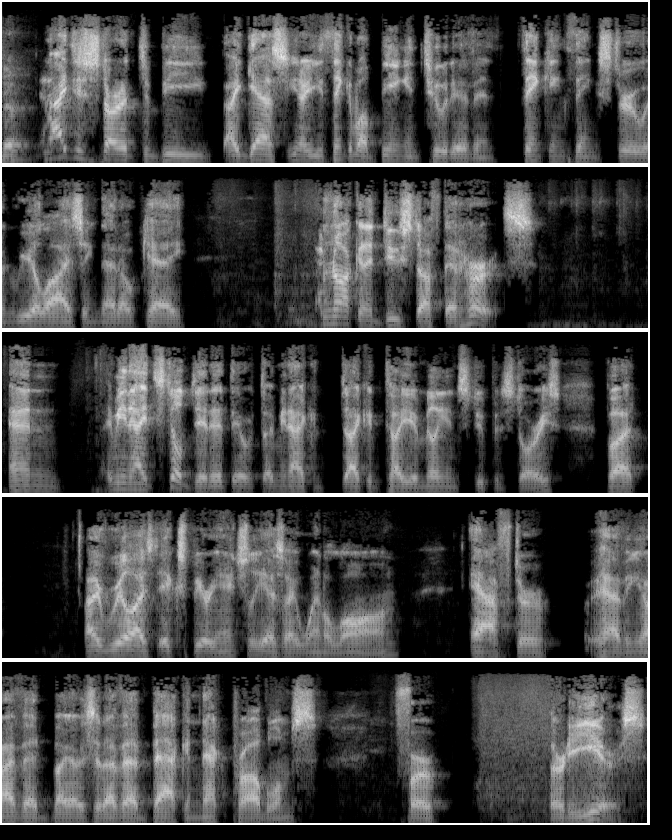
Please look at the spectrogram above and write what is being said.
Yep. And I just started to be, I guess, you know, you think about being intuitive and thinking things through and realizing that, okay, I'm not going to do stuff that hurts. And I mean, I still did it. I mean, I could I could tell you a million stupid stories, but I realized experientially as I went along, after having, you know, I've had, like I said, I've had back and neck problems for thirty years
